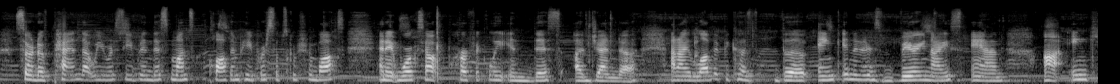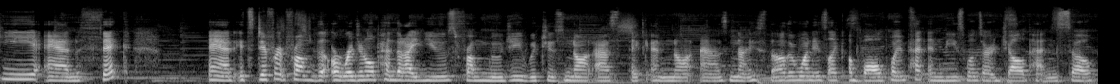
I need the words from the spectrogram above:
sort of pen that we received in this month's cloth and paper subscription box and it works out perfectly in this agenda. And I love it because the ink in it is very nice and uh, inky and thick and it's different from the original pen that I use from Muji which is not as thick and not as nice. The other one is like a ballpoint pen and these ones are gel pens so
